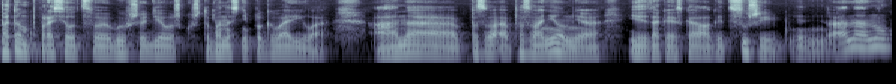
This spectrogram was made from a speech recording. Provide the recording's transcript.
Потом попросил свою бывшую девушку, чтобы она с ней поговорила. А она позв... позвонила мне и такая сказала, говорит, слушай, она, ну,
